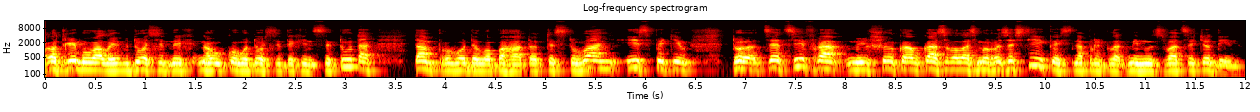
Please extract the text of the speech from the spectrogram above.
отримували в дослідних науково-дослідних інститутах, там проводило багато тестувань, іспитів, то ця цифра, ну, що вказувалась морозостійкість, наприклад, мінус 21.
